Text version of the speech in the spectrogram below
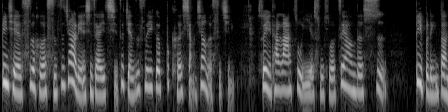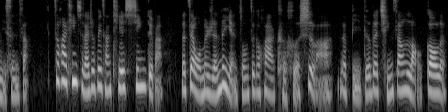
并且是和十字架联系在一起，这简直是一个不可想象的事情。所以他拉住耶稣说：“这样的事必不临到你身上。”这话听起来就非常贴心，对吧？那在我们人的眼中，这个话可合适了啊？那彼得的情商老高了，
